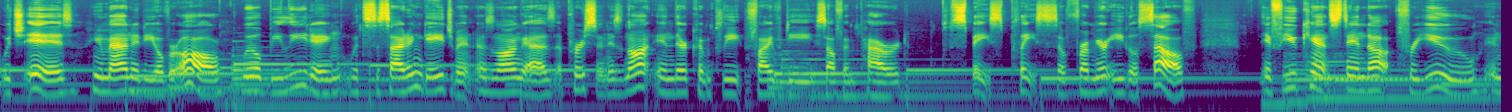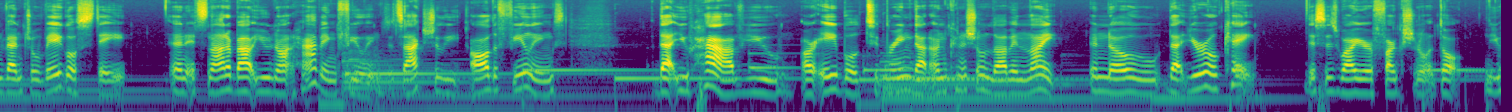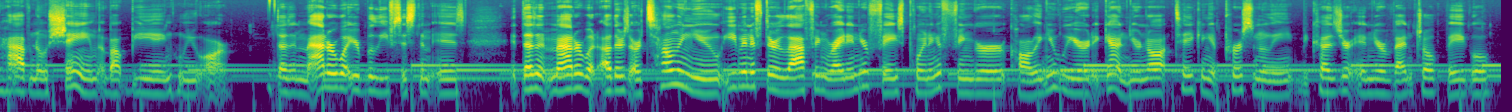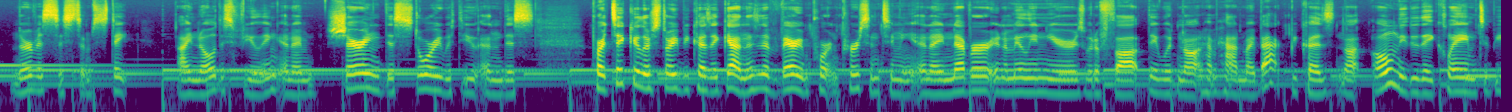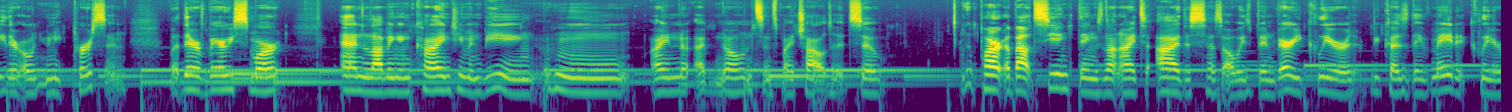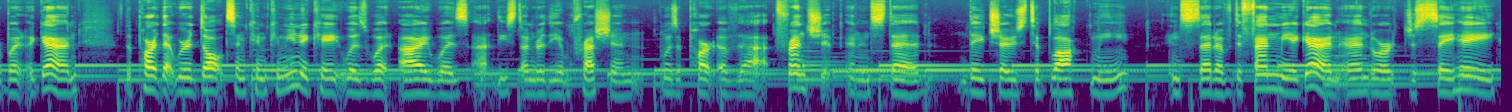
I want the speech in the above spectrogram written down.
which is humanity overall will be leading with societal engagement as long as a person is not in their complete 5D self empowered space, place. So, from your ego self, if you can't stand up for you in ventral vagal state, and it's not about you not having feelings, it's actually all the feelings that you have, you are able to bring that unconditional love and light and know that you're okay. This is why you're a functional adult. You have no shame about being who you are. It doesn't matter what your belief system is. It doesn't matter what others are telling you, even if they're laughing right in your face, pointing a finger, calling you weird. Again, you're not taking it personally because you're in your ventral vagal nervous system state. I know this feeling, and I'm sharing this story with you and this particular story because, again, this is a very important person to me, and I never in a million years would have thought they would not have had my back because not only do they claim to be their own unique person, but they're a very smart and loving and kind human being who I know, I've known since my childhood. So the part about seeing things not eye to eye, this has always been very clear because they've made it clear. But again, the part that we're adults and can communicate was what I was at least under the impression was a part of that friendship. And instead, they chose to block me instead of defend me again and or just say, hey,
